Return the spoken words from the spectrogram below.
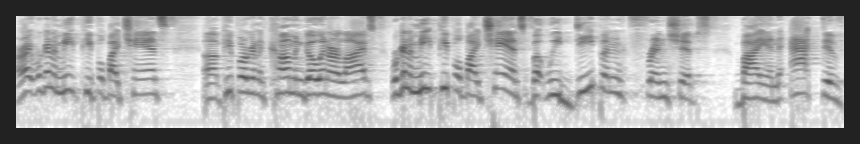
All right? We're going to meet people by chance. Uh, people are going to come and go in our lives. We're going to meet people by chance, but we deepen friendships by an active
